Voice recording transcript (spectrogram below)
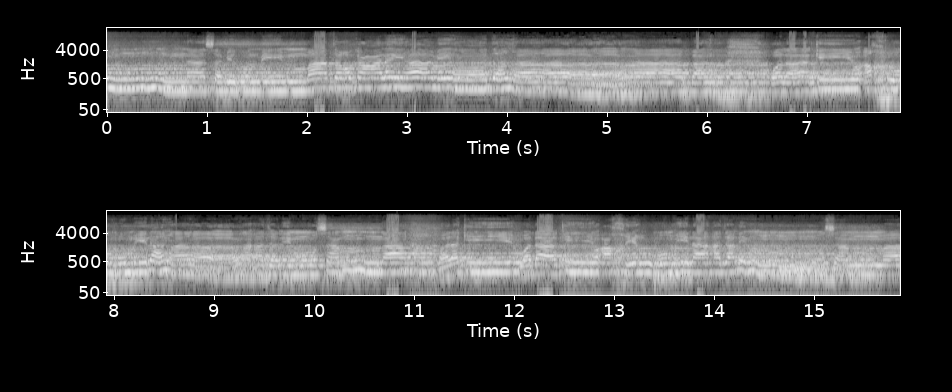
الناس بظلمهم ما ترك عليها من دابة. ولكن يؤخرهم إلى أجل مسمى. ولكن ولكن يؤخرهم إلى أجل مسمى.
